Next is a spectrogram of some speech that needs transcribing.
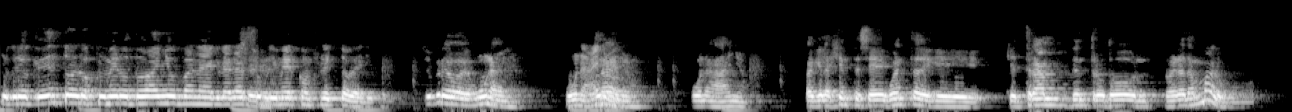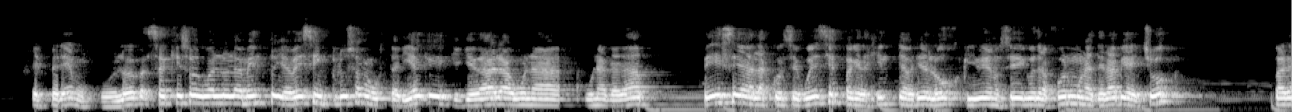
Yo creo que dentro de los primeros dos años van a declarar Sí. su primer conflicto bélico. Yo creo que un año. Un año. Un año. Un año. Para que la gente se dé cuenta de que, que Trump dentro de todo no era tan malo. Esperemos. po. Lo que pasa es que eso igual lo lamento y a veces incluso me gustaría que, que quedara una, una cagada pese a las consecuencias para que la gente abriera los ojos, que ya no sé de qué otra forma, una terapia de shock para,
